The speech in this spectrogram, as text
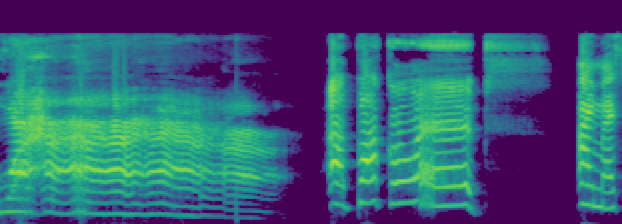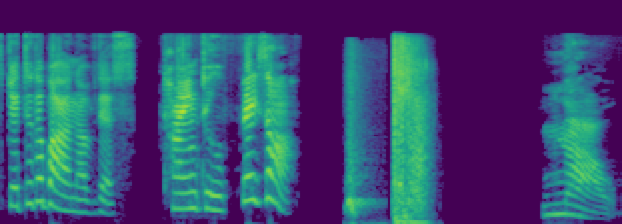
Waha! Apocalypse! I must get to the bottom of this. Time to face off. Now,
